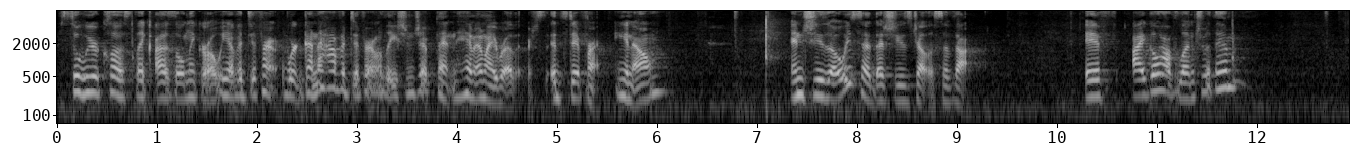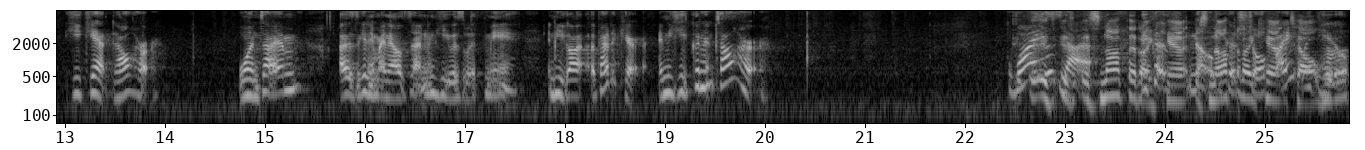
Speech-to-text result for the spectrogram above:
So we were close. Like I was the only girl. We have a different. We're gonna have a different relationship than him and my brothers. It's different, you know. And she's always said that she's jealous of that. If I go have lunch with him, he can't tell her. One time, I was getting my nails done and he was with me, and he got a pedicure, and he couldn't tell her. Why It's- is that? it's- it's not that I can't- No, it's not that I can't tell her. You,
